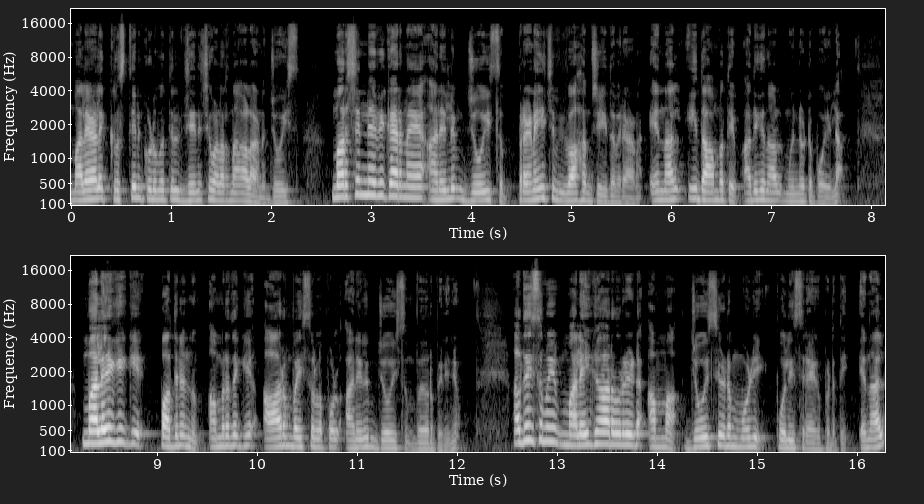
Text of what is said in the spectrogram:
മലയാളി ക്രിസ്ത്യൻ കുടുംബത്തിൽ ജനിച്ചു വളർന്ന ആളാണ് ജോയിസ്. മർച്ചന്റ് നേവിക്കാരനായ അനിലും ജോയിസും പ്രണയിച്ച് വിവാഹം ചെയ്തവരാണ്. എന്നാൽ ഈ ദാമ്പത്യം അധികനാൾ മുന്നോട്ട് പോയില്ല. മലൈകയ്ക്ക് പതിനൊന്നും അമൃതയ്ക്ക് ആറും വയസ്സുള്ളപ്പോൾ അനിലും ജോയിസും വേർപിരിഞ്ഞു. അതേസമയം മലൈക അറോറയുടെ അമ്മ ജോയ്സിയുടെ മൊഴി പോലീസ് രേഖപ്പെടുത്തി. എന്നാൽ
